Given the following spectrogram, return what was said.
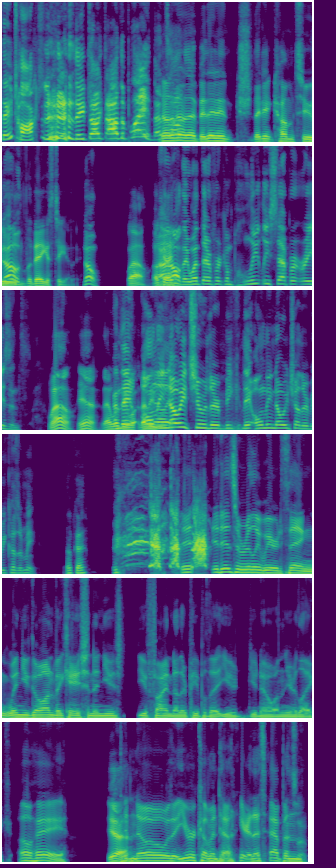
they talked they talked on the plane that's no, no, all no, they, but they didn't. They didn't come to No. Vegas together. no Wow. not Okay. at all they went there for completely separate reasons Wow. Yeah. That would and they be- only be- know each other be- they only know each other because of me Okay. it it is a really weird thing when you go on vacation and you you find other people that you you know and you're like, oh hey, Yeah. didn't know that you were coming down here. That's happened that's a,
